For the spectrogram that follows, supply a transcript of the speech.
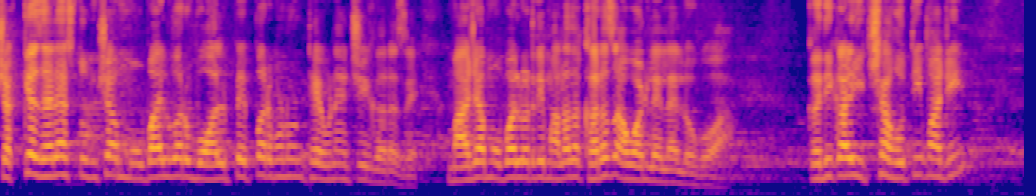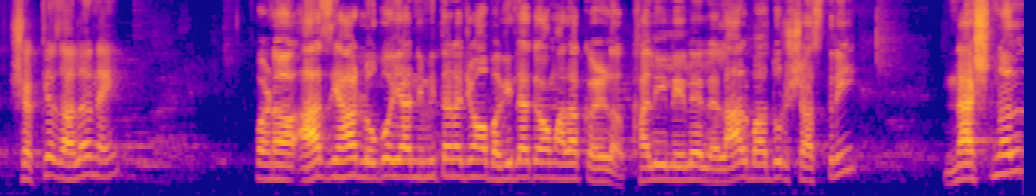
शक्य झाल्यास तुमच्या मोबाईलवर वॉलपेपर म्हणून ठेवण्याची गरज आहे. माझ्या मोबाईलवरती मला तर खरंच आवडलेला आहे लोगो हा. कधी काळी इच्छा होती माझी शक्य झालं नाही. पण आज ह्या लोगो या निमित्तानं जेव्हा बघितला तेव्हा मला कळलं. खाली लिहिलेलं Lal Bahadur Shastri National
